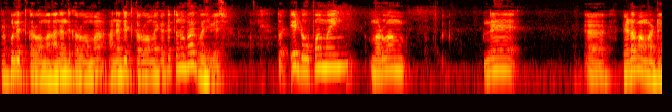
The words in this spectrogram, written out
પ્રફુલ્લિત કરવામાં, આનંદ કરવામાં, આનંદિત કરવામાં એક અગત્યનો ભાગ ભજવે છે. તો એ ડોપામાઇન મળવા ને મેળવવા માટે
